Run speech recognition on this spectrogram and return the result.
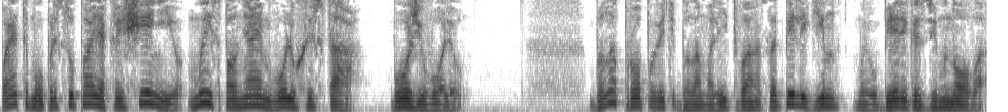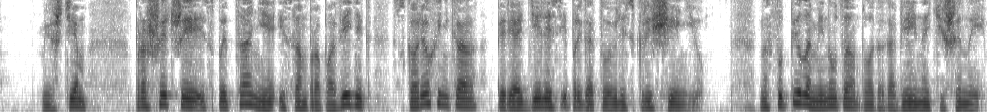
Поэтому, приступая к крещению, мы исполняем волю Христа, Божью волю. Была проповедь, была молитва, запели гимн Мы у берега земного. Меж тем, прошедшие испытания и сам проповедник скорехонько переоделись и приготовились к крещению. Наступила минута благоговейной тишины.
